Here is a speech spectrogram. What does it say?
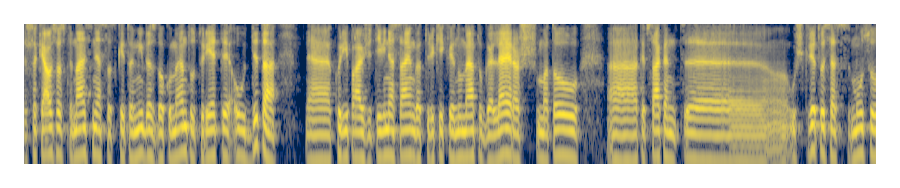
visokiausios finansinės atskaitomybės dokumentų turėti auditą, kurį, pavyzdžiui, Tevinė sąjunga turi kiekvienų metų gale ir aš matau, taip sakant, užkritusias mūsų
